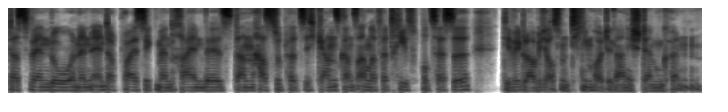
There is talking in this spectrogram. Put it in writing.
dass wenn du in ein Enterprise-Segment rein willst, dann hast du plötzlich ganz, ganz andere Vertriebsprozesse, die wir, glaube ich, aus dem Team heute gar nicht stemmen könnten.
